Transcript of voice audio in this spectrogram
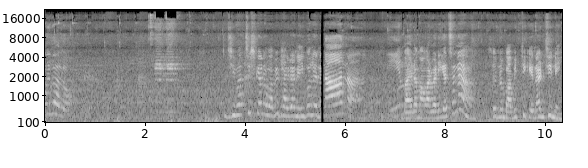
ওই ভালো। ঝিমাচ্ছিস কেন বাবি? ভাইরা নেই বলে না। না না ভাইরা মামার বাড়ি গেছে না সেজন্য বাবির ঠিক এনার্জি নেই।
